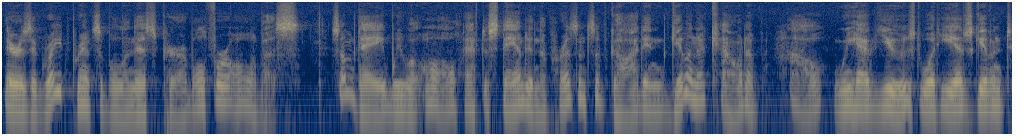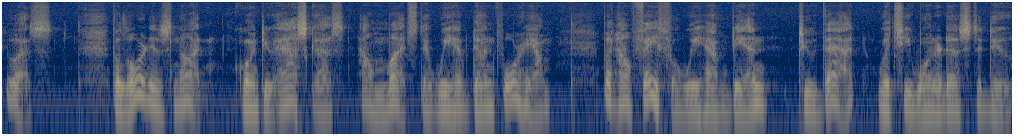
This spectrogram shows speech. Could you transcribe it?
There is a great principle in this parable for all of us. Some day we will all have to stand in the presence of God and give an account of how we have used what He has given to us. The Lord is not going to ask us how much that we have done for Him, but how faithful we have been to that which He wanted us to do.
